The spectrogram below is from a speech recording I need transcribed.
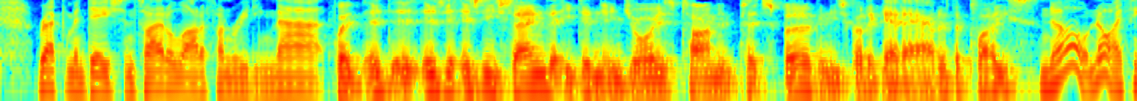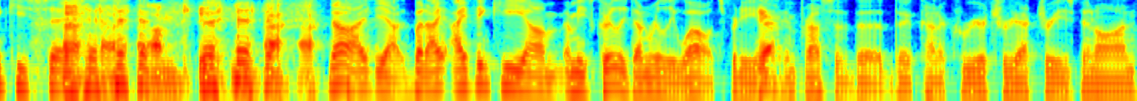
recommendation. So I had a lot of fun reading that. But is, is he saying that he didn't enjoy his time in Pittsburgh and he's got to get out of the place? No, no, I think he's saying. I'm kidding. no, I, yeah, but I, I think he, um, I mean, he's clearly done really well. It's pretty yeah. impressive the the kind of career trajectory he's been on.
